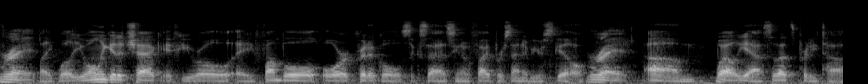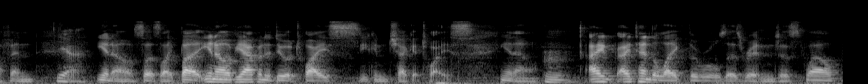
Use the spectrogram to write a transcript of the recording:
Right. like well you only get a check if you roll a fumble or critical success you know 5% of your skill Right. um, well yeah so that's pretty tough and Yeah. you know so it's like but you know if you happen to do it twice you can check it twice you know Mm. I, I tend to like the rules as written just well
